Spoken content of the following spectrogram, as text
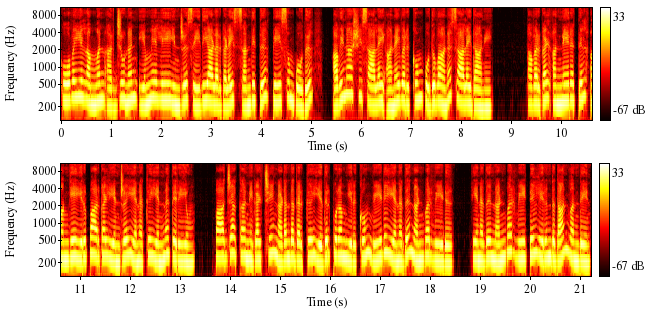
கோவையில் அம்மன் அர்ஜுனன் எம்எல்ஏ இன்று செய்தியாளர்களை சந்தித்து பேசும்போது அவினாஷி சாலை அனைவருக்கும் பொதுவான சாலைதானே? அவர்கள் அந்நேரத்தில் அங்கே இருப்பார்கள் என்று எனக்கு என்ன தெரியும்? பாஜக நிகழ்ச்சி நடந்ததற்கு எதிர்ப்புறம் இருக்கும் வீடு எனது நண்பர் வீடு. எனது நண்பர் வீட்டில் இருந்துதான் வந்தேன்.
